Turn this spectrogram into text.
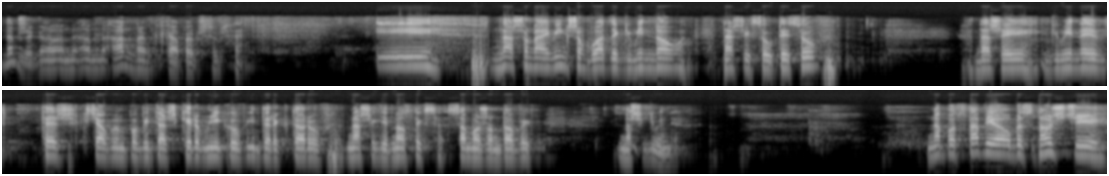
Dobrze, An- An- Anna Kaper. I naszą największą władzę gminną, naszych sołtysów, naszej gminy. Też chciałbym powitać kierowników i dyrektorów naszych jednostek samorządowych naszej gminy. Na podstawie obecności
